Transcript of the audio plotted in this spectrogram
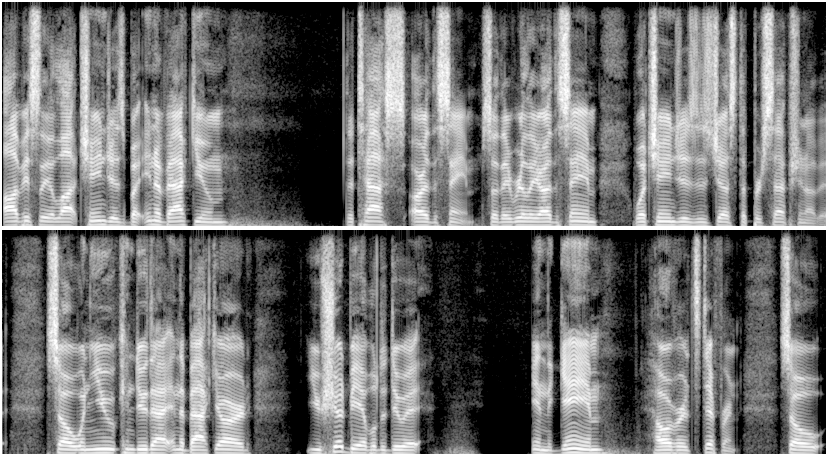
obviously a lot changes, but in a vacuum, the tasks are the same. So they really are the same. What changes is just the perception of it. So when you can do that in the backyard, you should be able to do it in the game. However, it's different. So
